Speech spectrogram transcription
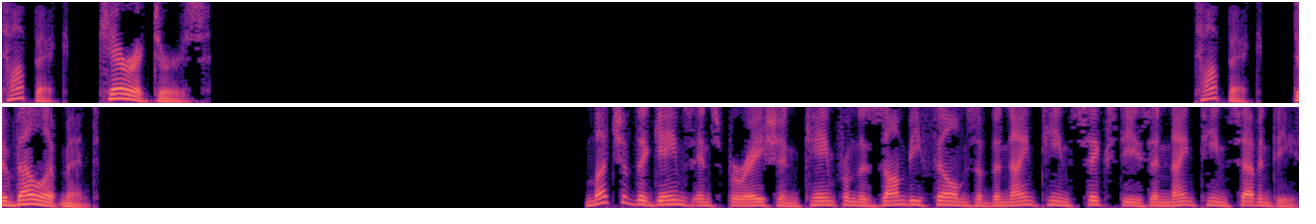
Topic: Characters. Topic: Development. Much of the game's inspiration came from the zombie films of the 1960s and 1970s,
